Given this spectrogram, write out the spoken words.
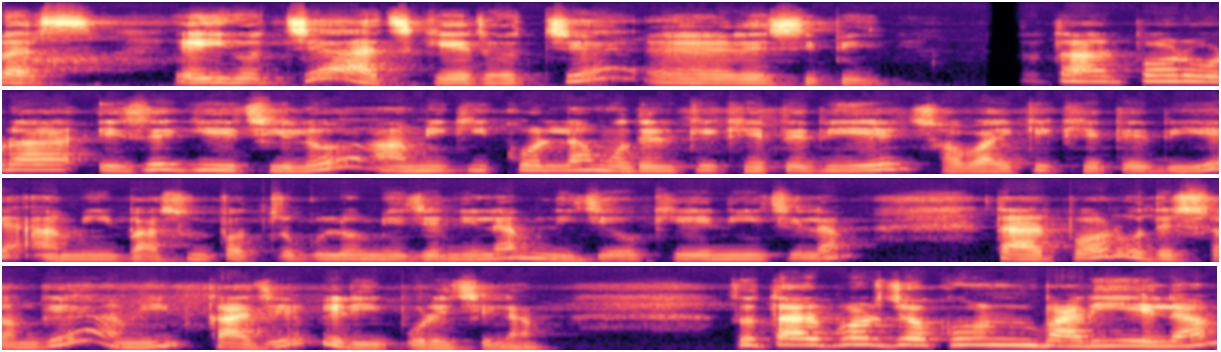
ব্যাস। এই হচ্ছে আজকের হচ্ছে রেসিপি তারপর ওরা এসে গিয়েছিল, আমি কি করলাম, ওদেরকে খেতে দিয়ে, সবাইকে খেতে দিয়ে আমি বাসনপত্রগুলো মেজে নিলাম, নিজেও খেয়ে নিয়েছিলাম। তারপর ওদের সঙ্গে আমি কাজে বেরিয়ে পড়েছিলাম। তো তারপর যখন বাড়ি এলাম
